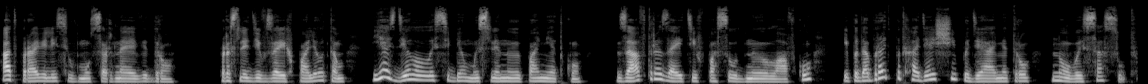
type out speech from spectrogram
отправились в мусорное ведро. Проследив за их полетом, я сделала себе мысленную пометку — завтра зайти в посудную лавку и подобрать подходящий по диаметру новый сосуд.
